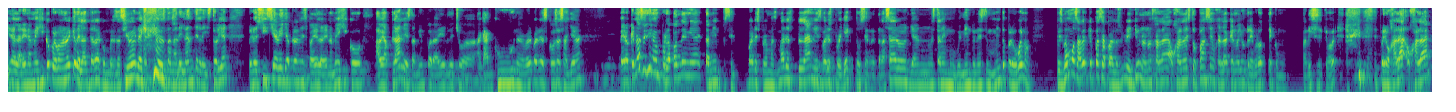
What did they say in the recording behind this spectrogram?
ir a la Arena México, pero bueno, no hay que adelantar la conversación, hay que irnos tan adelante en la historia, pero sí, sí había ya planes para ir a la Arena México, había planes también para ir, de hecho, a, a Cancún, a ver varias cosas allá, pero que no se dieron por la pandemia, también pues varios programas, varios planes, varios proyectos se retrasaron, ya no están en movimiento en este momento, pero bueno, pues vamos a ver qué pasa para el 2021, ¿no? Ojalá, ojalá esto pase, ojalá que no haya un rebrote como parece ser que va a haber, pero ojalá, ojalá,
